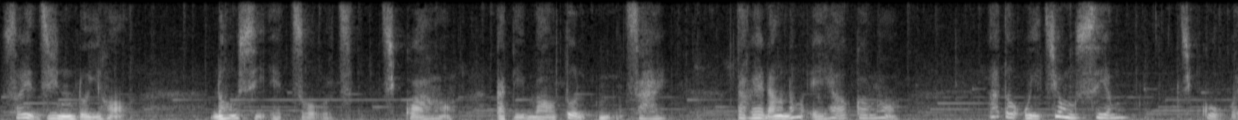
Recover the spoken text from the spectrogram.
所以人类吼，拢是会做一寡吼，家己矛盾毋知，逐个人拢会晓讲吼，啊，都为众生。一句话，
